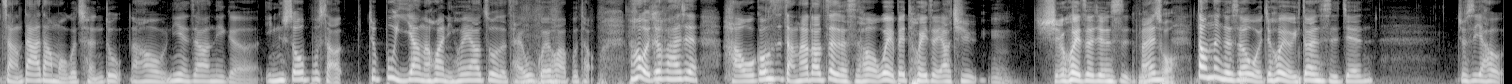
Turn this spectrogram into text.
长大到某个程度，然后你也知道那个营收不少就不一样的话，你会要做的财务规划不同。然后我就发现，好，我公司长大到这个时候，我也被推着要去嗯学会这件事。反正到那个时候，我就会有一段时间。就是要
